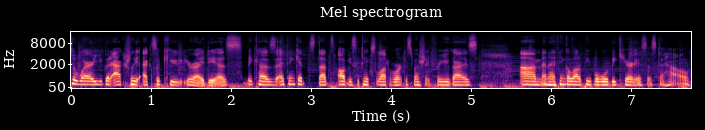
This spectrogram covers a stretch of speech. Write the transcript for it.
to where you could actually execute your ideas, because I think it's that's obviously takes a lot of work, especially for you guys. Um, and I think a lot of people will be curious as to how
